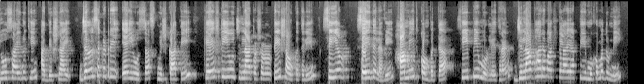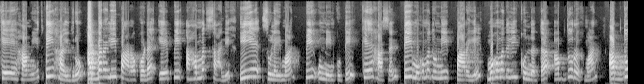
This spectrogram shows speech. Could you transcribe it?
യു സൈനുദ്ദീൻ അധ്യക്ഷനായി. General secretary A Yusuf Mishkathi K S T U ജില്ലാ treasurer T Shoukath Ali C M Saidalavi Hameed Kombath C P Muraleedharan ജില്ലാ ഭാരവാഹികളായ P Muhammad Unni K A Hameed T Haidru Akbar Ali Parokkode A P Ahammed Salih E A Sulaiman P Unneenkutty K Hasan T Muhammad Unni Parayil Muhammad Ali Kunnath Abdul Rahman Abdu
